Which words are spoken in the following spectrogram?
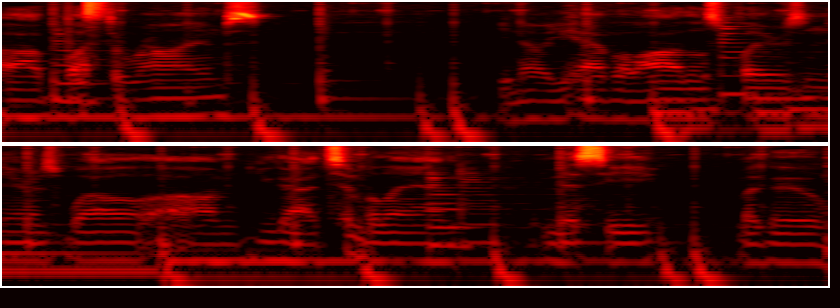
uh, Busta Rhymes. You know, you have a lot of those players in there as well. Um, you got Timbaland, Missy, Magoo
